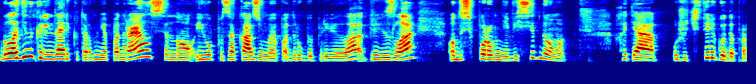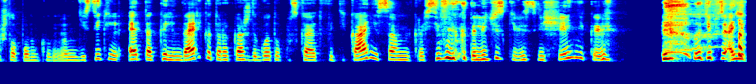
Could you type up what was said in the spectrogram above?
Был один календарь, который мне понравился, но его по заказу моя подруга привела, привезла, он до сих пор у меня висит дома, хотя уже 4 года прошло, по-моему, он действительно, это календарь, который каждый год выпускают в Ватикане самыми красивыми католическими священниками. Ну, типа, они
